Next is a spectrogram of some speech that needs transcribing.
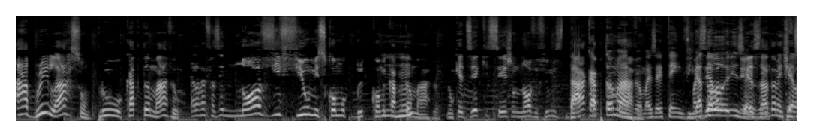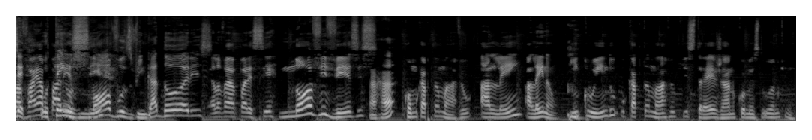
A Brie Larson, pro Capitã Marvel, ela vai fazer nove filmes como, como Uhum. Capitã Marvel. Não quer dizer que sejam nove filmes da, Capitã Marvel. Mas aí tem ela- Vingadores. aí tem- exatamente, ela dizer, vai o- Tem os aparecer- novos Vingadores. Ela vai aparecer nove vezes Aham. como Capitã Marvel, além, além não, incluindo o Capitã Marvel que estreia já no começo do ano que vem.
